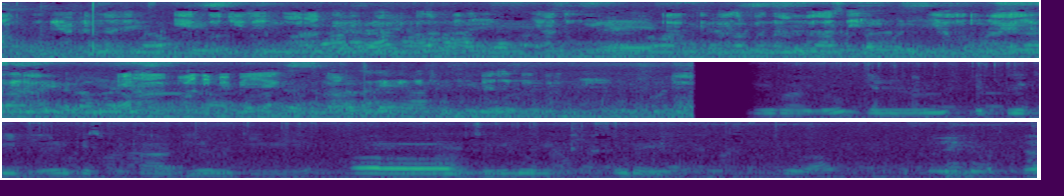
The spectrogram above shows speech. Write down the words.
आपको क्या करना है एक दो चीज़ें और आपके कदम में है या तो आपके पास बादाम वाला तेल या वो थोड़ा एलोवेरा या पानी में भी एक काम करेंगे कि ऐसी कोई बात नहीं ये भाई लोग जनरल डिब्बे की भीड़ किस प्रकार भीड़ मची हुई है और सभी लोग यहाँ पर सो रहे हैं जो आप तो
